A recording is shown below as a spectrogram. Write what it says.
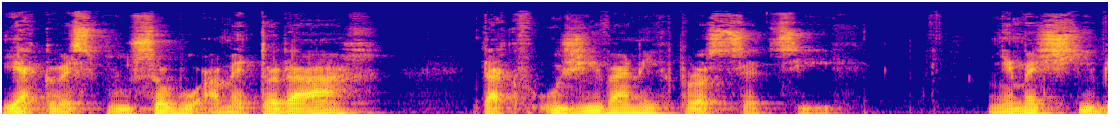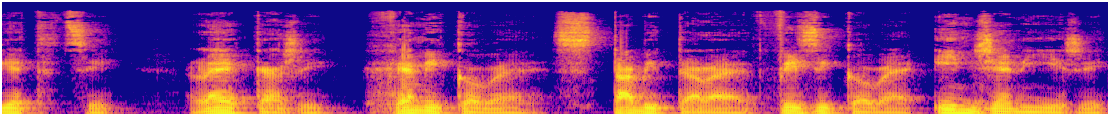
jak ve způsobu a metodách, tak v užívaných prostředcích. Němečtí vědci, lékaři, chemikové, stavitelé, fyzikové, inženýři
